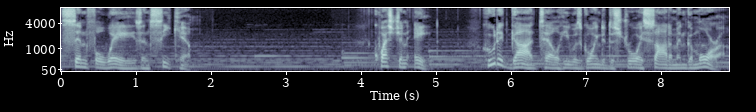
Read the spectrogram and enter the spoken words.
sinful ways and seek him. Question 8. Who did God tell he was going to destroy Sodom and Gomorrah?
